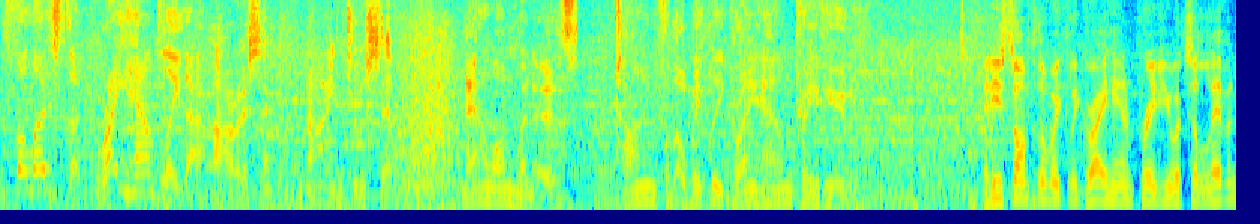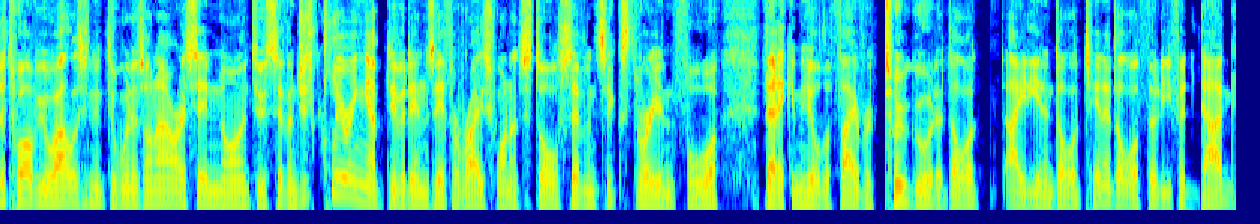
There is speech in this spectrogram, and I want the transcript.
follows the Greyhound leader. RSN 927. Now on Winners, time for the weekly Greyhound preview. It is time for the weekly Greyhound preview. It's 11 to 12. You are listening to winners on RSN 927. Just clearing up dividends there for race one at Stawell 7, 6, 3 and 4. Vatican Hill, the favourite, too good. $1.80 and $1.10, $1.30 for Doug.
